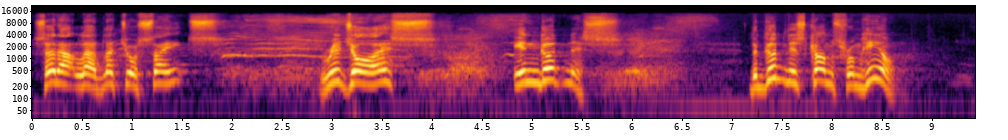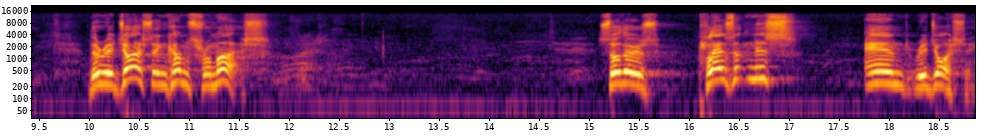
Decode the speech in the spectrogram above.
Said out loud, let your saints rejoice in goodness. The goodness comes from Him, the rejoicing comes from us. So there's pleasantness and rejoicing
